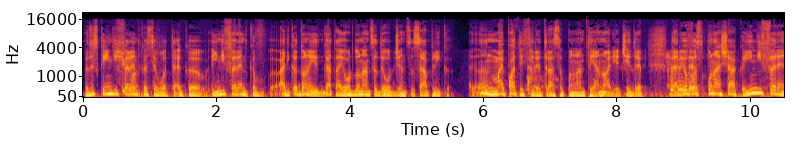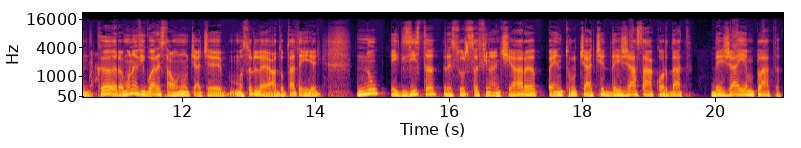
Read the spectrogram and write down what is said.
vedeți că indiferent că se votează, că, indiferent că, adică, doamne, gata, e ordonanță de urgență, se aplică. Mai poate fi retrasă până la 1 ianuarie, ce drept. Dar eu vă spun așa, că indiferent că rămân în vigoare sau nu ceea ce măsurile adoptate ieri, nu există resursă financiară pentru ceea ce deja s-a acordat. Deja e în plată.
